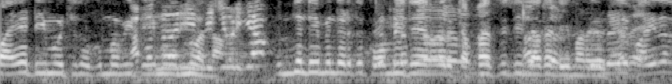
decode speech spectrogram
പഴയ ടീം വെച്ച് നോക്കുമ്പോൾ ഈ ടീം ഒന്നുമല്ല. ഇന്ത്യൻ ടീമിന്റെ അടുത്ത് കോമ്പീറ്റ് ചെയ്യാനുള്ള ഒരു കപ്പാസിറ്റി ഇല്ലാത്ത ടീമാണ് തീർച്ചയായും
